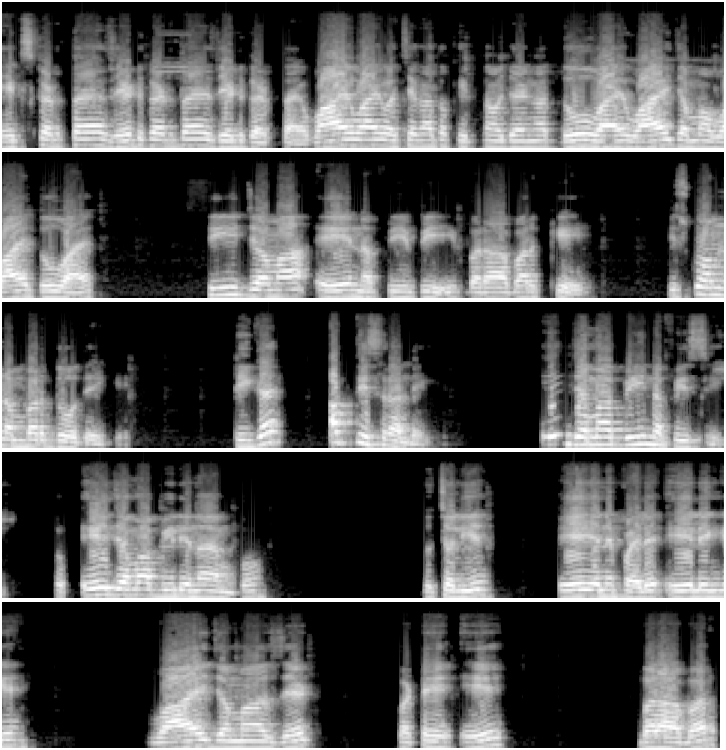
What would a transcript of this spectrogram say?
एक्स कटता है, जेड कटता है, जेड कटता है। वाई वाई बचेगा तो कितना हो जाएगा? दो वाई वाई जमा वाई, दो वाई। सी जमा ए नफी बी बराबर के, इसको हम नंबर दो देंगे। ठीक है? अब तीसरा लेंगे। ए जमा बी नफी सी। तो ए जमा बी लेना है हमको। तो चलिए, ए यानी पहले ए लेंगे। वाई जमा जेड बटे ए बराबर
